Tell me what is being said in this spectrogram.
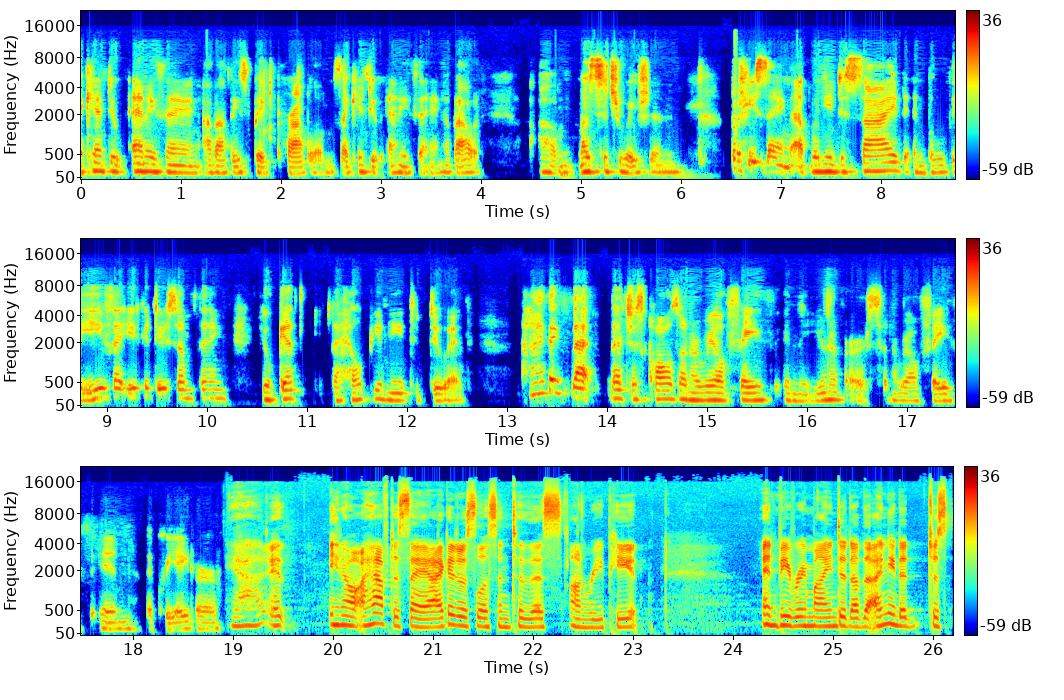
I can't do anything about these big problems. I can't do anything about um, my situation. But he's saying that when you decide and believe that you could do something, you'll get the help you need to do it. And I think that that just calls on a real faith in the universe and a real faith in the creator. Yeah, it you know, I have to say I could just listen to this on repeat and be reminded of that. I need to just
